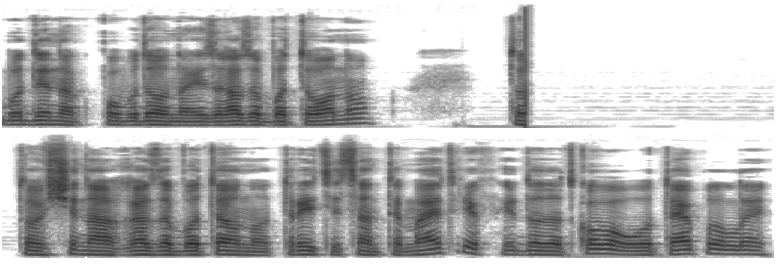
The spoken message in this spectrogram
Будинок побудовано із газобетону. Товщина газобетону 30 см і додатково утеплили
